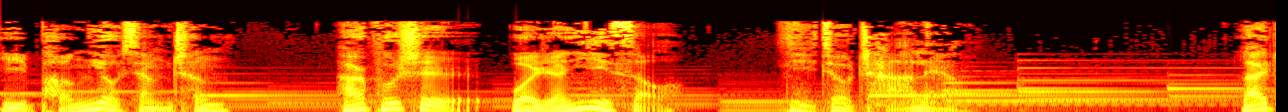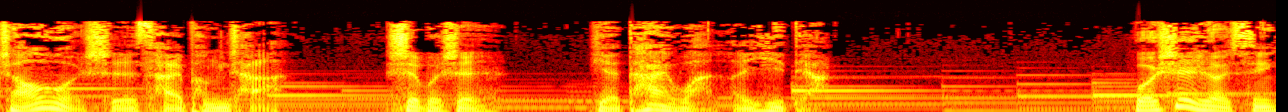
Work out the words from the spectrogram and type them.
以朋友相称，而不是我人一走。你就茶凉，来找我时才烹茶，是不是也太晚了一点我是热心，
